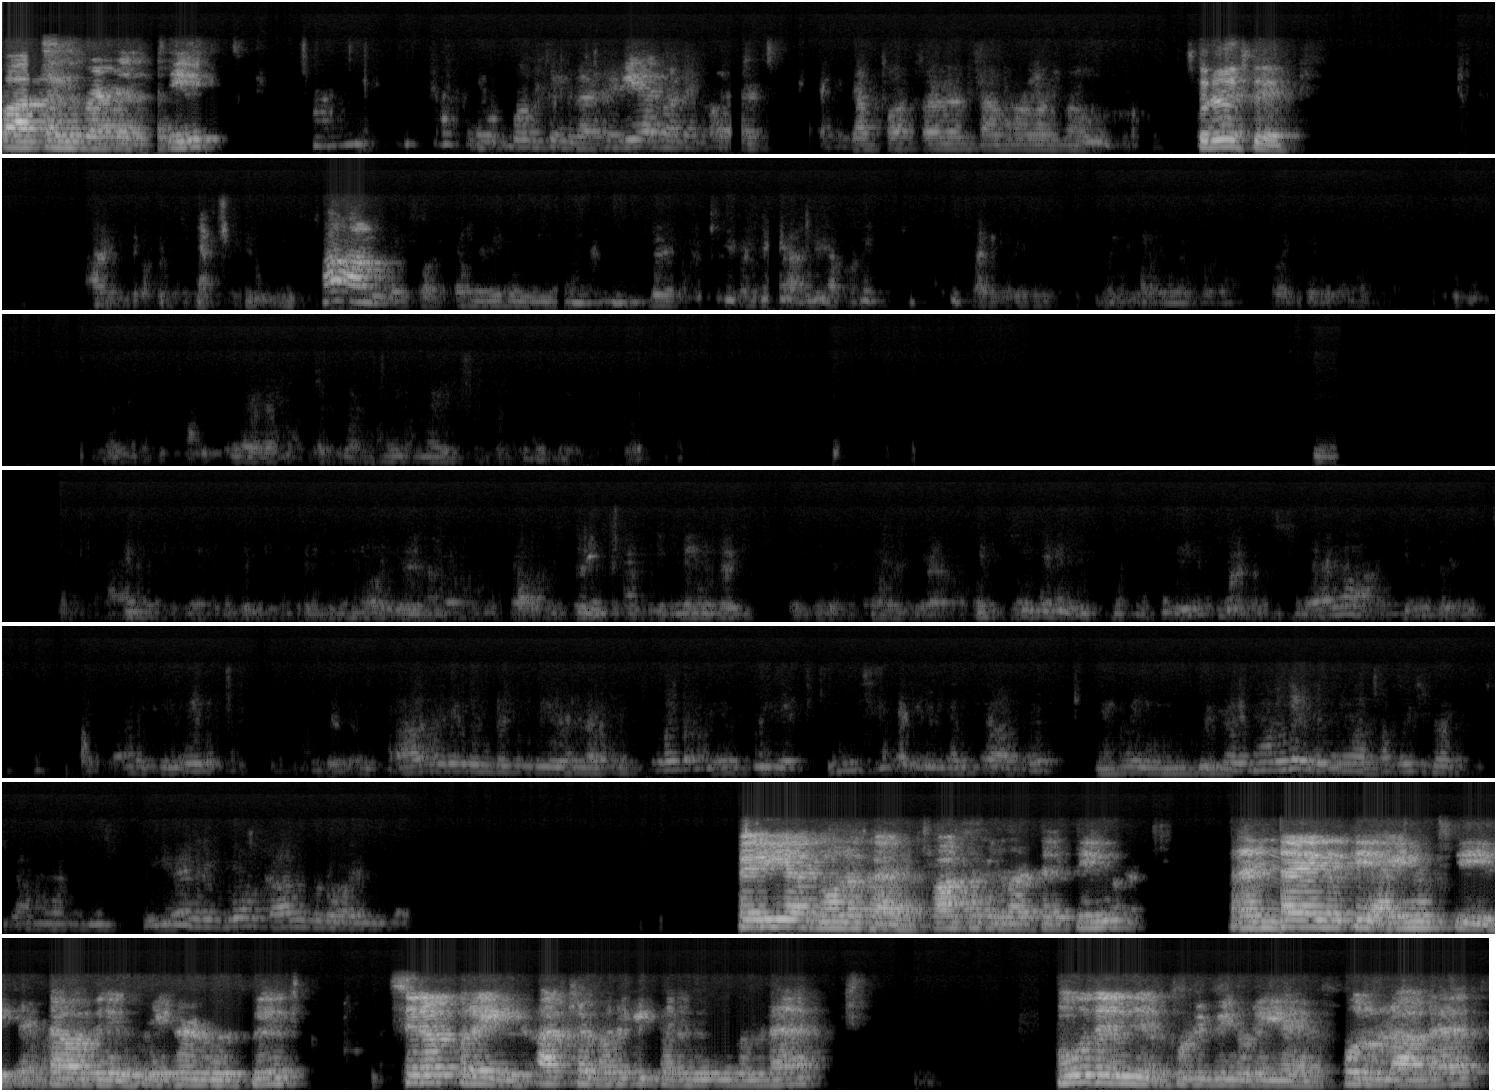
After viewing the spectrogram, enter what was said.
வாசகர் வட்டத்தில். பெரியார் நூலக வாசகர் வட்டத்தில் இரண்டாயிரத்தி ஐநூத்தி எட்டாவது நிகழ்வுக்கு சிறப்புரை ஆற்ற வருகை தருகின்ற மூதறிஞர் குழுவினுடைய பொருளாளர்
